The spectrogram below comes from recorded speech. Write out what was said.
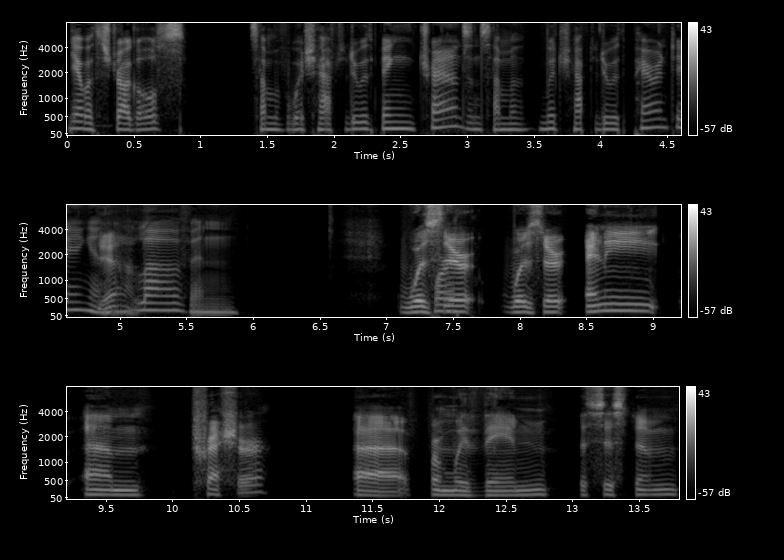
Yeah, with struggles, some of which have to do with being trans, and some of which have to do with parenting and Yeah. love and Was Or- there was there any um, pressure uh, from within the system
